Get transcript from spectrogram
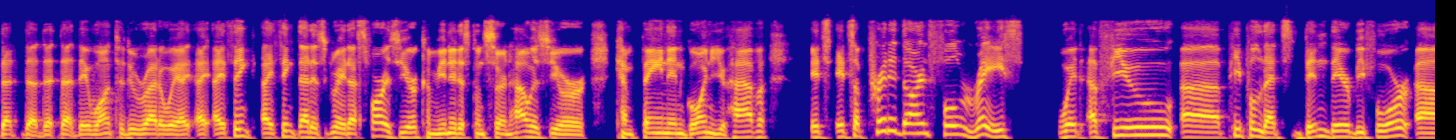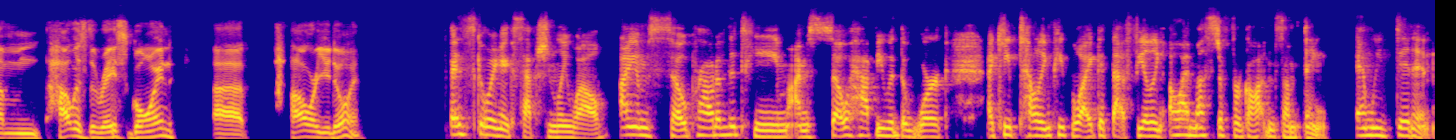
that that that, that they want to do right away. I, I think I think that is great. As far as your community is concerned, how is your campaigning going? You have it's it's a pretty darn full race with a few uh, people that's been there before. Um, how is the race going? Uh, how are you doing? It's going exceptionally well. I am so proud of the team. I'm so happy with the work. I keep telling people I get that feeling, oh, I must have forgotten something. And we didn't.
